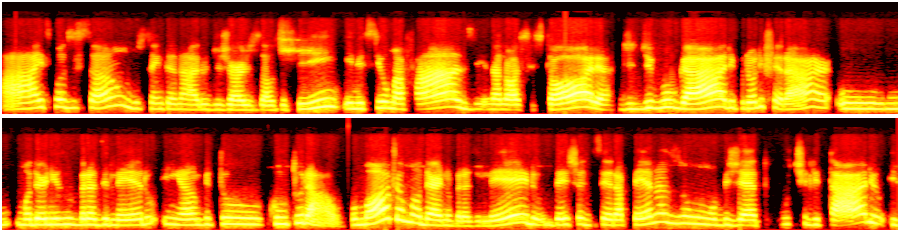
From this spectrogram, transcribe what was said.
A exposição do centenário de Jorge Zaltupin inicia uma fase na nossa história de divulgar e proliferar o modernismo brasileiro em âmbito cultural. O móvel móvel moderno brasileiro deixa de ser apenas um objeto utilitário e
